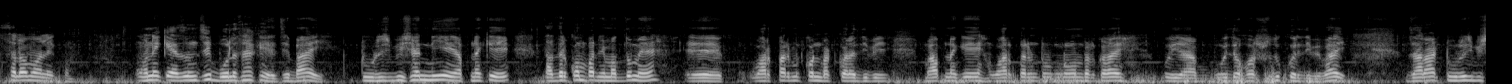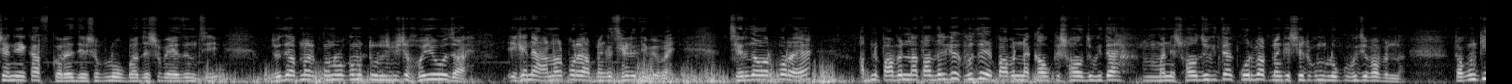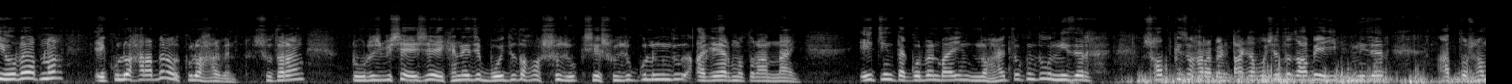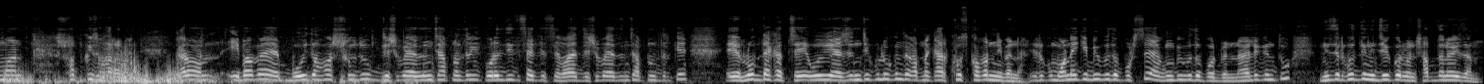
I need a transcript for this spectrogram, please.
আসসালামু আলাইকুম। অনেক এজেন্সি বলে থাকে যে, ভাই ট্যুরিস্ট ভিসা নিয়ে আপনাকে তাদের কোম্পানির মাধ্যমে ওয়ার্ক পারমিট কনভার্ট করে দিবে বা আপনাকে ওয়ার্ক পারমিট কনভার্ট করায় ওই বৈধ হওয়ার সুযোগ করে দিবে। ভাই, যারা ট্যুরিস্ট ভিসা নিয়ে কাজ করে, যেসব লোক বা যেসব এজেন্সি, যদি আপনার কোনো রকমের ট্যুরিস্ট ভিসা হয়েও যায়, এখানে আনার পরে আপনাকে ছেড়ে দিবে ভাই। ছেড়ে দেওয়ার পরে আপনি পাবেন না তাদেরকে খুঁজে, পাবেন না কাউকে সহযোগিতা মানে সহযোগিতা করবে আপনাকে সেরকম লোক খুঁজে পাবেন না। তখন কি হবে আপনার? এগুলো হারাবেন ওইগুলো হারাবেন। সুতরাং ট্যুরিস্ট বিষয়ে এসে এখানে যে বৈধতা হওয়ার সুযোগ সেই সুযোগগুলো কিন্তু আগে আর মতন আর নাই। এই চিন্তা করবেন ভাই হয়তো কিন্তু নিজের সব কিছু হারাবেন। টাকা পয়সা তো যাবেই, নিজের আত্মসম্মান সব কিছু হারাবেন। কারণ এভাবে বৈধ হওয়ার সুযোগ যেসব এজেন্সি আপনাদেরকে করে দিতে চাইতেছে বা যেসব এজেন্সি আপনাদেরকে লোভ দেখাচ্ছে, ওই এজেন্সিগুলো কিন্তু আপনাকে আর খোঁজ খবর নেবে না। এরকম অনেকে বিপদে পড়ছে এবং বিপদে পড়বেন। নাহলে কিন্তু নিজের ক্ষতি নিজে করবেন, সাবধান হয়ে যান।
